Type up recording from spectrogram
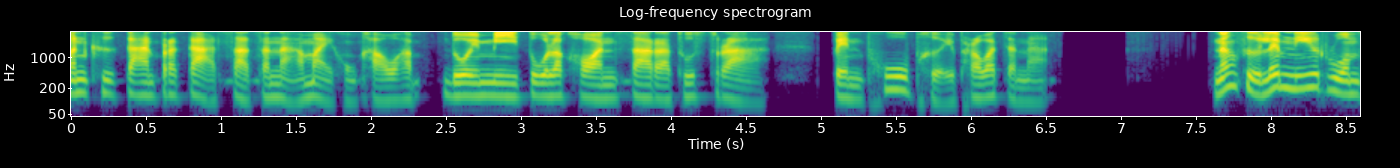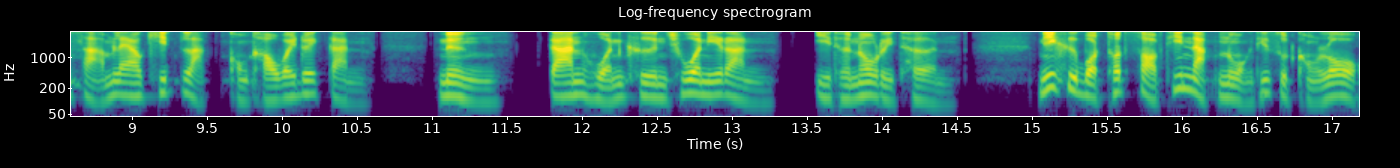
มันคือการประกาศศาสนาใหม่ของเขาครับ โดยมีตัวละครซาราทุสตรา เป็นผู้เผยพระวจนะ หนังสือเล่มนี้รวมสามแนวคิดหลักของเขาไว้ด้วยกัน 1. การหวนคืนชั่วนิรันดร์ Eternal Return นี่คือบททดสอบที่หนักหน่วงที่สุดของโลก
